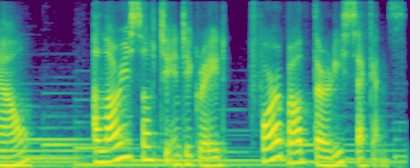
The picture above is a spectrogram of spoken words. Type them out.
Now, allow yourself to integrate for about 30 seconds.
